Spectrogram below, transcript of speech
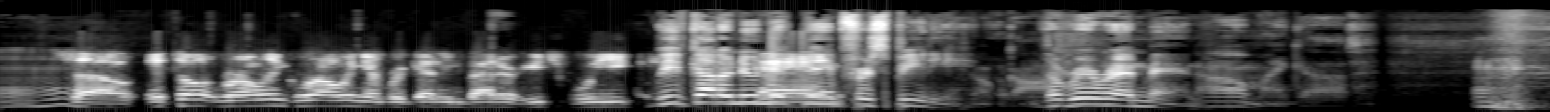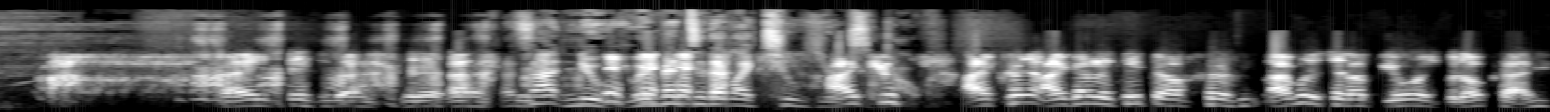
Mm-hmm. So it's all, we're only growing and we're getting better each week. We've got a new nickname And- for Speedy, the rear end man. Oh my god. Right? It's, uh, uh, That's not new. You invented that like two years I could, ago. I could, I gotta think of. I would have set up yours, but okay.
